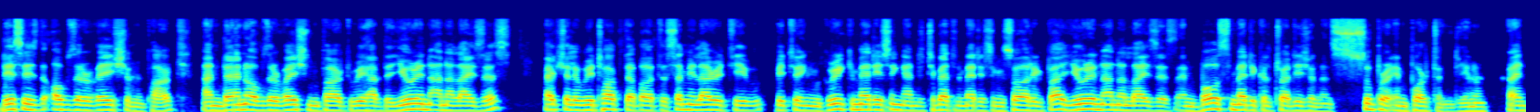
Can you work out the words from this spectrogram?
this is the observation part. And then observation part, we have the urine analysis. Actually, we talked about the similarity between Greek medicine and Tibetan medicine, Sowa Rigpa, urine analysis, and both medical tradition is super important, you know, right?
